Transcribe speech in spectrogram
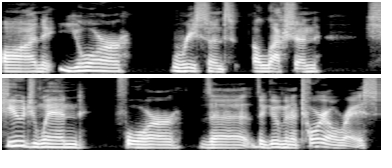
on your recent election. Huge win for the the gubernatorial race,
